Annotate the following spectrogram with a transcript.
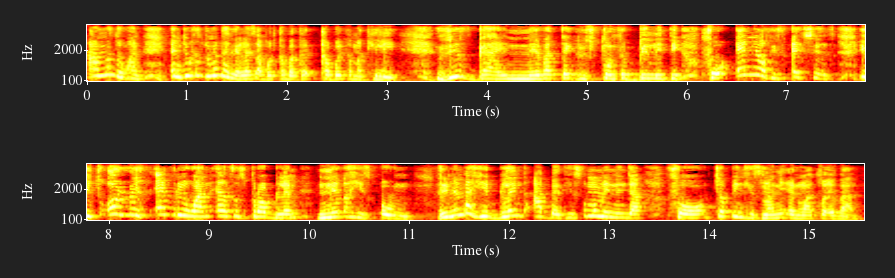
I'm not the one. And you guys do not realize about Kabweka Kamakili. This guy never takes responsibility for any of his actions. It's always everyone else's problem, never his own. Remember, he blamed Abed, his former manager, for chopping his money and whatsoever.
